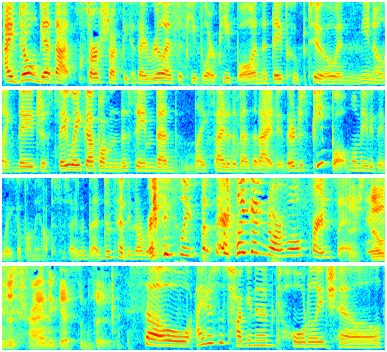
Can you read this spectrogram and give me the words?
I don't get that starstruck because I realize that people are people and that they poop too, and you know, like they just they wake up on the same bed, like side of the bed that I do. They're just people. Well, maybe they wake up on the opposite side of the bed depending on where they sleep, but they're like a normal person. They're still just trying to get some food. So I just was talking to them totally chill.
